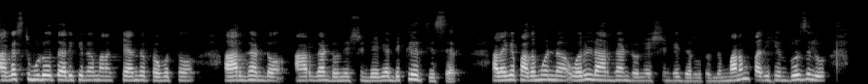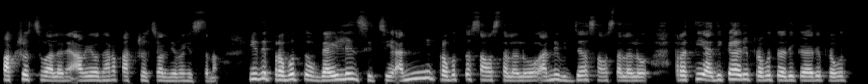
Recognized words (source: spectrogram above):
ఆగస్టు మూడో తారీఖున మన కేంద్ర ప్రభుత్వం ఆర్గాన్ డో ఆర్గాన్ డొనేషన్ డేగా డిక్లేర్ చేశారు. అలాగే పదమూడున వరల్డ్ ఆర్గాన్ డొనేషన్ డే జరుగుతుంది. మనం పదిహేను రోజులు పక్షోత్సవాలని అవయవదాన పక్షోత్సవాలు నిర్వహిస్తున్నాం. ఇది ప్రభుత్వం గైడ్లైన్స్ ఇచ్చి అన్ని ప్రభుత్వ సంస్థలలో అన్ని విద్యా సంస్థలలో ప్రతి అధికారి ప్రభుత్వ అధికారి ప్రభుత్వ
